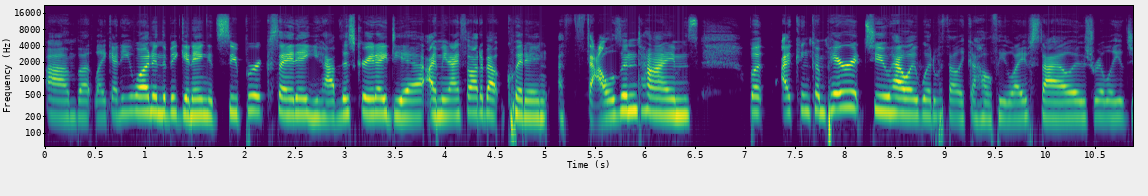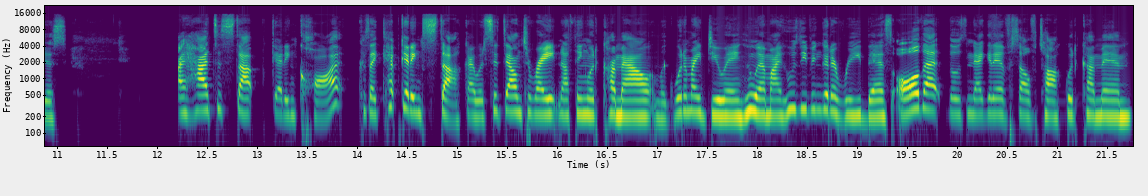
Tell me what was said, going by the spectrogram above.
Um, but like anyone in the beginning, it's super exciting. You have this great idea. I mean, I thought about quitting a thousand times, but I can compare it to how I would with like a healthy lifestyle. Is really just I had to stop getting caught because I kept getting stuck. I would sit down to write, nothing would come out. I'm like, what am I doing? Who am I? Who's even going to read this? All that, those negative self talk would come in.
